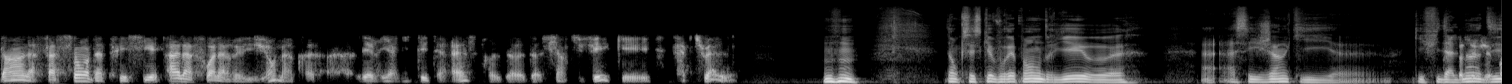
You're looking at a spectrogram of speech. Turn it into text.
dans la façon d'apprécier à la fois la religion, mais après, les réalités terrestres de, scientifiques et factuelles. Mhm. Donc, c'est ce que vous répondriez euh, à, ces gens qui, euh, qui finalement disent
